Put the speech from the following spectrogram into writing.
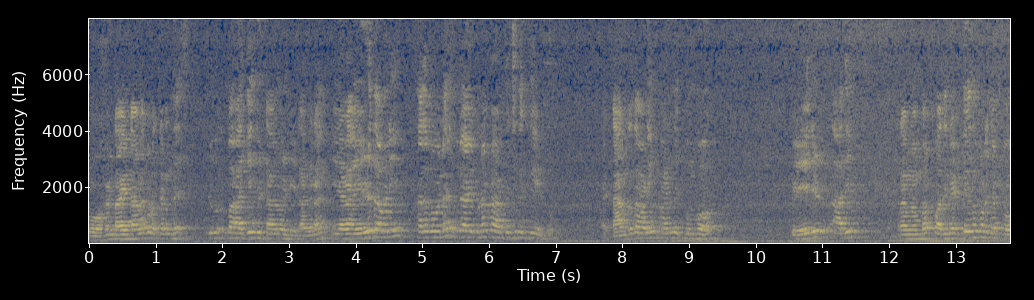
മോഹം ഉണ്ടായിട്ടാണ് കൊടുക്കണത്. ഒരു ഭാഗ്യം കിട്ടാൻ വേണ്ടിയിട്ട്. അങ്ങനെ ഏഴ് തവണയും അതുപോലെ ഗുരുവായൂരപ്പനെ പ്രാർത്ഥിച്ച് നിൽക്കുകയായിരുന്നു. എട്ടാമത്തെ തവണയും അവിടെ നിൽക്കുമ്പോൾ പേര് ആദ്യം നമ്പർ പതിനെട്ട് എന്ന് പറഞ്ഞപ്പോ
